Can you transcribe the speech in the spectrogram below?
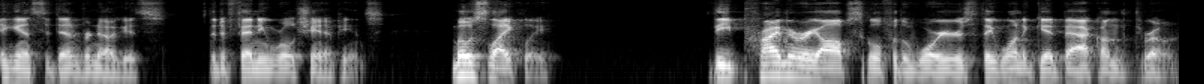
against the Denver Nuggets, the defending world champions. Most likely the primary obstacle for the Warriors. They want to get back on the throne.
